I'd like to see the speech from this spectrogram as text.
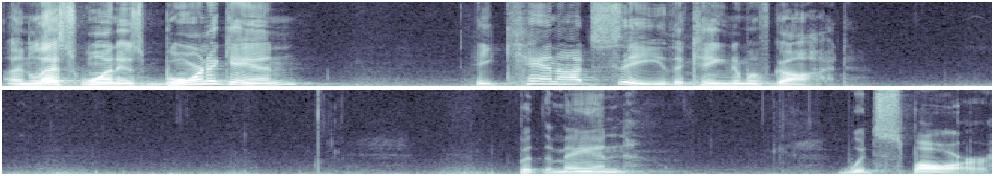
Unless one is born again, he cannot see the kingdom of God. But the man would spar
